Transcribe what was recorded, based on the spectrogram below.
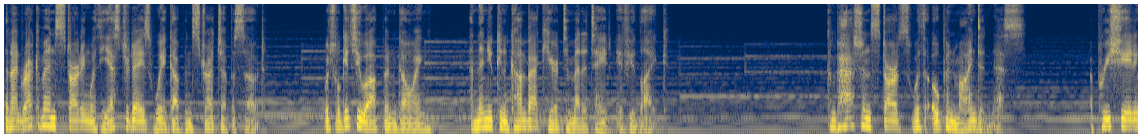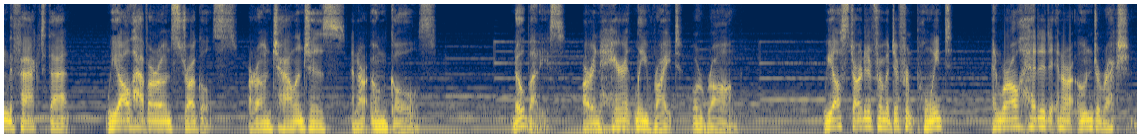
then I'd recommend starting with yesterday's Wake Up and Stretch episode, which will get you up and going, and then you can come back here to meditate if you'd like. Compassion starts with open mindedness, appreciating the fact that we all have our own struggles, our own challenges, and our own goals. Nobody's are inherently right or wrong. We all started from a different point, and we're all headed in our own direction.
